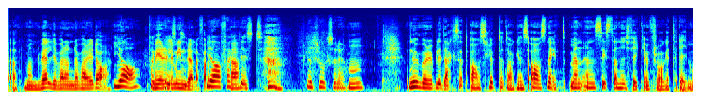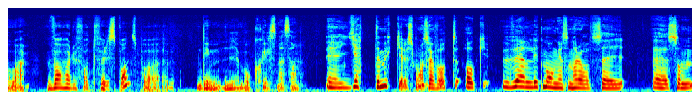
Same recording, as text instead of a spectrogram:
att man väljer varandra varje dag. Ja, faktiskt. Mer eller mindre i alla fall. Ja, faktiskt. Jag tror också det. Nu börjar det bli dags att avsluta dagens avsnitt. Men en sista nyfiken fråga till dig Moa. Vad har du fått för respons på eh, din nya bok Skilsmässan? Eh, jättemycket respons har jag fått och väldigt många som hör av sig eh, som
